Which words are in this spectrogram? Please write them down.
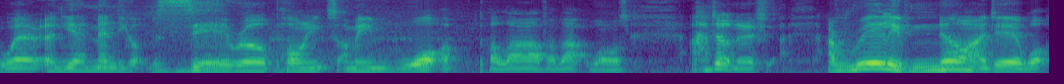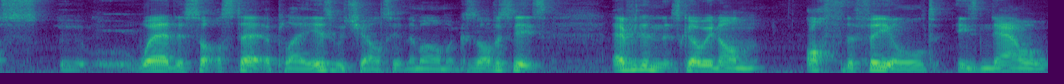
where and yeah, Mendy got zero points. I mean, what a palaver that was. I don't know if I really have no idea what's where the sort of state of play is with Chelsea at the moment because obviously it's everything that's going on off the field is now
